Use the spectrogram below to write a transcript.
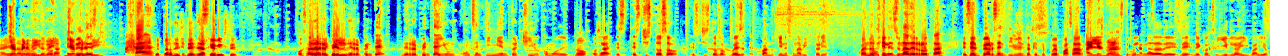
ahí a Ya la perdí, güey. Ya Entonces- perdí. ajá ¿Qué perdiste? Entonces- ¿A ¿Qué viste? o sea de repente el- de repente de repente hay un, un sentimiento chido como de No, o sea es, es chistoso es chistoso pues cuando tienes una victoria cuando No. tienes una derrota es el peor sentimiento que te puede pasar Ahí les va. estuve a nada de, de- de conseguirlo y valió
